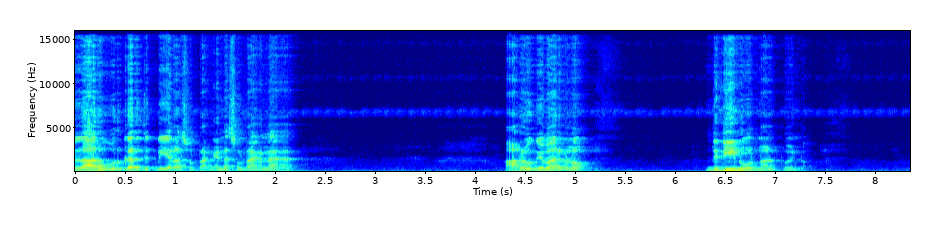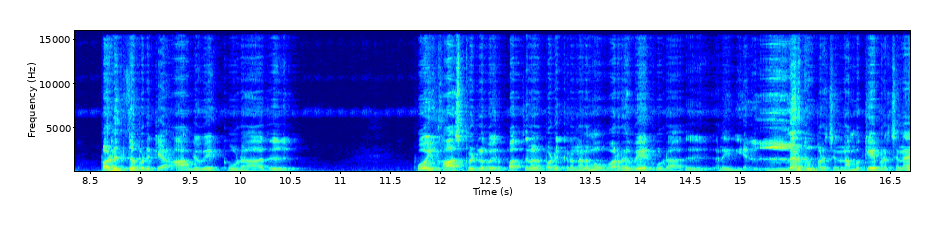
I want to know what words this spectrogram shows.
எல்லாரும் ஒரு கருத்து கிளியராக சொல்கிறாங்க என்ன சொல்கிறாங்கன்னா ஆரோக்கியமாக இருக்கணும். திடீர்னு ஒரு நாள் போயிடணும். படுத்த படுக்கை ஆகவே கூடாது. போய் ஹாஸ்பிட்டலில் போய் ஒரு பத்து நாள் படுக்கிற நிலமை வரவே கூடாது. ஆனால் இது எல்லாருக்கும் பிரச்சனை. நமக்கே பிரச்சனை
